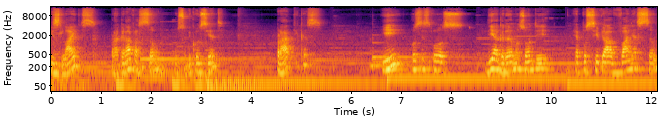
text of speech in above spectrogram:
slides para gravação no subconsciente, práticas e os, os diagramas onde é possível a avaliação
